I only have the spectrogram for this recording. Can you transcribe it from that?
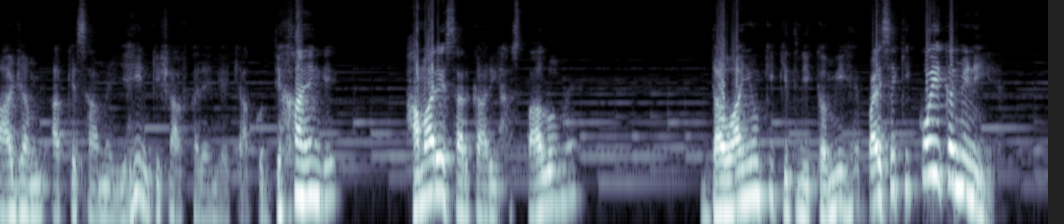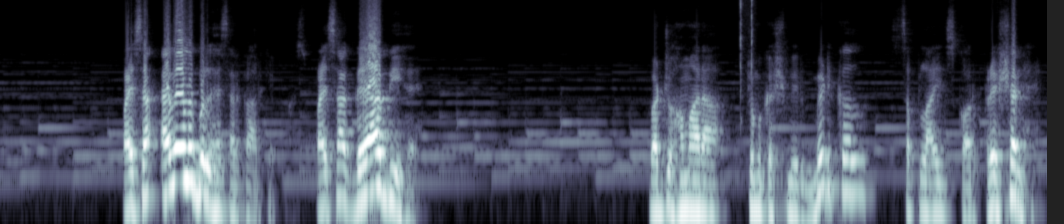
आज हम आपके सामने यही इंकशाफ करेंगे कि आपको दिखाएँगे हमारे सरकारी अस्पतालों में दवाइयों की कितनी कमी है, पैसे की कोई कमी नहीं है। पैसा अवेलेबल है सरकार के पास, पैसा गया भी है। बट जो हमारा Jammu Kashmir medical supplies corporation है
